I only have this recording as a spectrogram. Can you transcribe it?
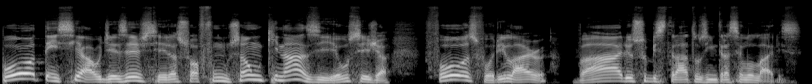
potencial de exercer a sua função quinase, ou seja, fosforilar vários substratos intracelulares.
